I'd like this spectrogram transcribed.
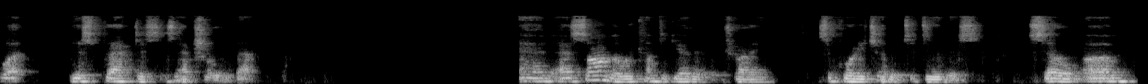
what this practice is actually about. And as Sangha, we come together and try and support each other to do this. So um,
